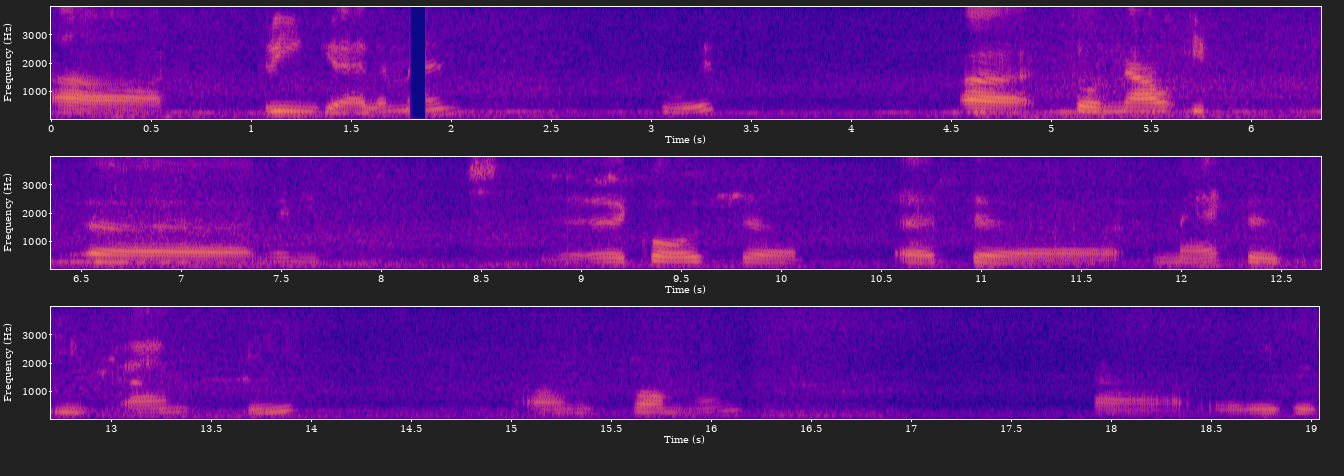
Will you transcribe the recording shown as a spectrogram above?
a string element to it. Uh, so now it when it calls the method is empty on comments uh, is it?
